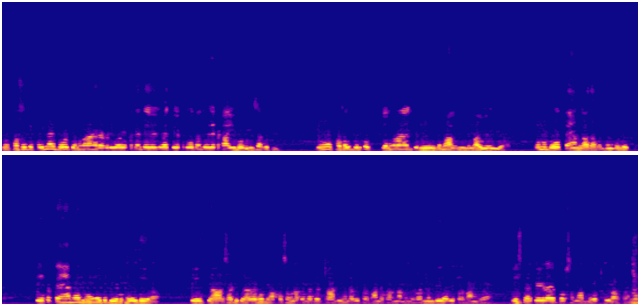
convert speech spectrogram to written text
ਉਹ ਫਸਲ ਤੇ ਪਹਿਲਾਂ ਹੀ ਬਹੁਤ ਜਾਨਵਰਾਂ ਨੇ ਰਗੜੀ ਹੋਈ ਇੱਕ ਦਿਨ ਦੇ ਵਿੱਚ ਇੱਕ ਦੋ ਦਿਨ ਦੇ ਵਿੱਚ ਕਟਾਈ ਹੋ ਹੀ ਨਹੀਂ ਸਕਦੀ। ਕਿਉਂ ਫਸਲ ਬਿਲਕੁਲ ਜਾਨਵਰਾਂ ਨੇ ਜ਼ਮੀਨ ਦੇ ਨਾਲ ਮਿਲਾਈ ਹੋਈ ਆ ਉਹਨੂੰ ਬਹੁਤ ਟਾਈਮ ਲੱਗਦਾ ਵੱਢਣ ਦੇ ਵਿੱਚ। ਤੇ ਇੱਕ ਟਾਈਮ ਹੈ 9 ਵਜੇ ਗੇਟ ਖੋਲਦੇ ਆ ਤੇ 4 4:30 ਵਜੇ ਵਾਪਸ ਆਉਣਾ ਪੈਂਦਾ ਫਿਰ ਟਰਾਲੀਆਂ ਦਾ ਵੀ ਪ੍ਰਬੰਧ ਕਰਨਾ ਪੈਂਦਾ ਫਿਰ ਮੰਡੀ ਦਾ ਵੀ ਪ੍ਰਬੰਧ ਆ। ਇਸ ਕਰਕੇ ਜਿਹੜਾ ਇਹ ਸਮਾਂ ਬਹੁਤ ਥੋੜਾ ਪੈਂਦਾ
